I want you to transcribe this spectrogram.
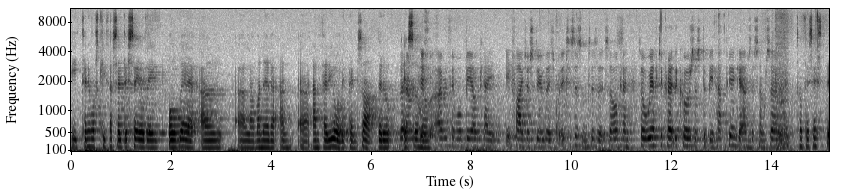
y tenemos quizás el deseo de volver al- a la manera an- a- anterior de pensar, pero that eso no. if everything will be okay if I just do this, but it isn't, is it? So okay. So we have to create the causes to be happy and get out of samsara. Entonces, esta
